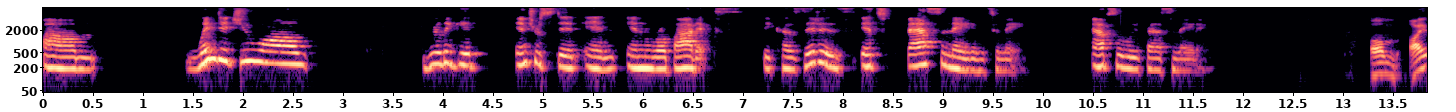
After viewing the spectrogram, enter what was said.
Um, when did you all really get interested in, in robotics? Because it is it's fascinating to me absolutely fascinating um i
